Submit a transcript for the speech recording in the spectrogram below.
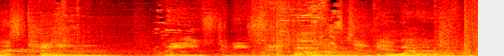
Happened Kayn? We used to be so First.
